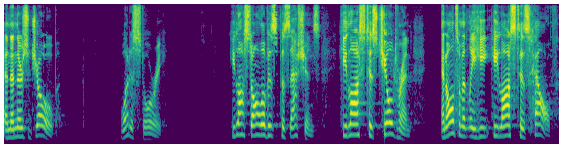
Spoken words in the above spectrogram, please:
And then there's Job. What a story. He lost all of his possessions, he lost his children, and ultimately he, he lost his health.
